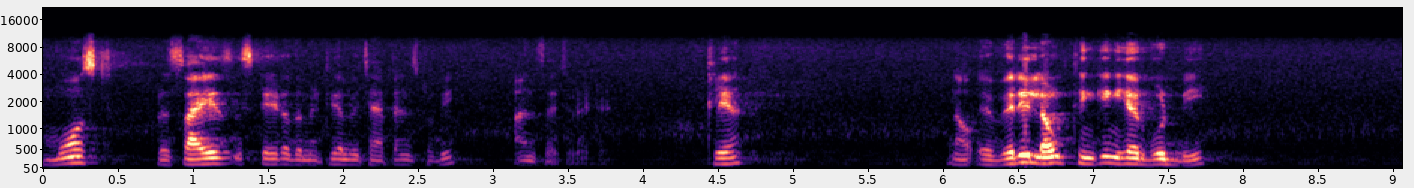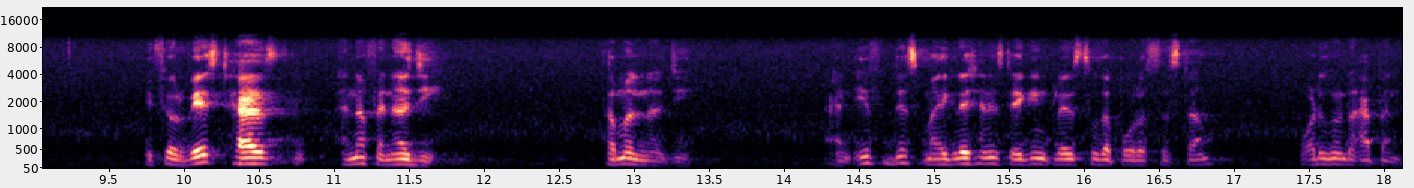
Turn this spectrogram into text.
most precise state of the material which happens to be unsaturated. Clear? Now a very loud thinking here would be if your waste has enough energy, thermal energy, and if this migration is taking place through the porous system, what is going to happen?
